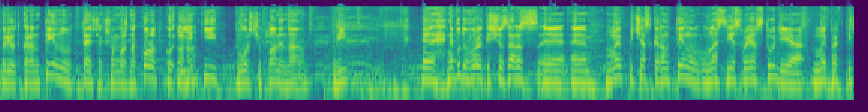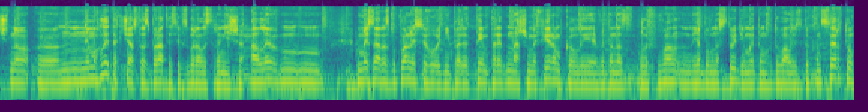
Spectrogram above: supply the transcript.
період карантину, теж, якщо можна коротко, і які творчі плани на рік? Е, не буду говорити, що зараз ми під час карантину у нас є своя студія. Ми практично не могли так часто збиратися, як збиралися раніше. Але ми зараз буквально сьогодні, перед тим, перед нашим ефіром, коли ви до нас телефонували, я був на студії, ми там готувалися до концерту.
